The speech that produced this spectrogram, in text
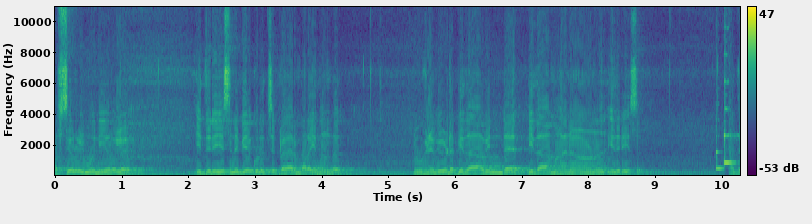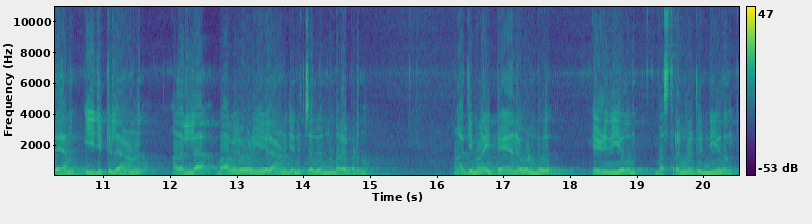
തഫ്സീറുൽ മുനീറിൽ ഇദ്രീസ് നബിയെക്കുറിച്ച് പ്രകാരം പറയുന്നുണ്ട്. നബിയുടെ പിതാവിന്റെ പിതാമഹനാണ് ഇദ്രീസ്. അദ്ദേഹം ഈജിപ്തിലാണ് അതല്ല ബാബിലോണിയയിലാണ് ജനിച്ചത് എന്നും പറയപ്പെടുന്നു. ആദ്യമായി പേന കൊണ്ട് എഴുതിയതും വസ്ത്രങ്ങൾ തുന്നിയതും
